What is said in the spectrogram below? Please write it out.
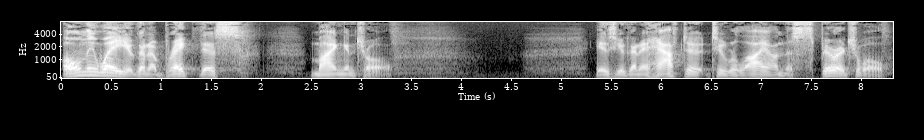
Only way you're going to break this mind control is you're going to have to, to rely on the spiritual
